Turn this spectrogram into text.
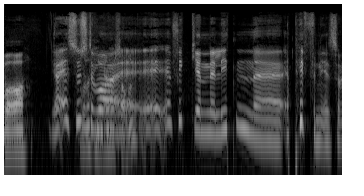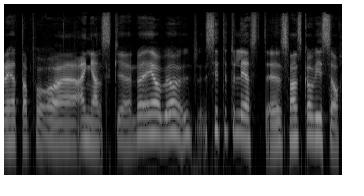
hva, ja, jeg synes det var jeg, jeg, fikk en liten uh, epiphany, som det heter på uh, engelsk. Da jeg har sittet og lest uh, svenske aviser.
